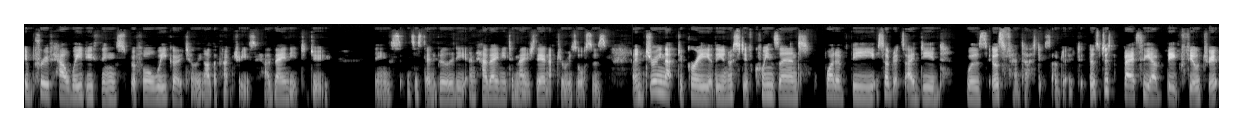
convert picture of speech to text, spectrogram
improve how we do things before we go telling other countries how they need to do things in sustainability and how they need to manage their natural resources. And during that degree at the University of Queensland, one of the subjects I did was it was a fantastic subject. It was just basically a big field trip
